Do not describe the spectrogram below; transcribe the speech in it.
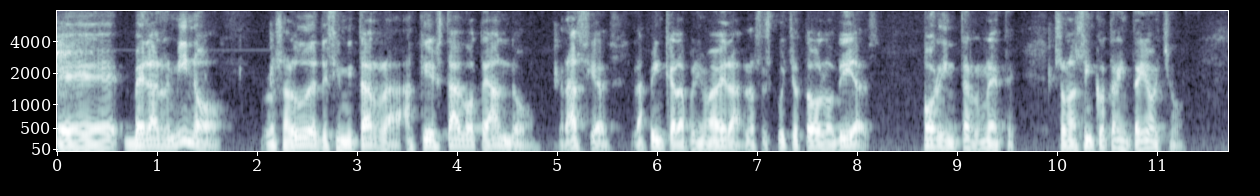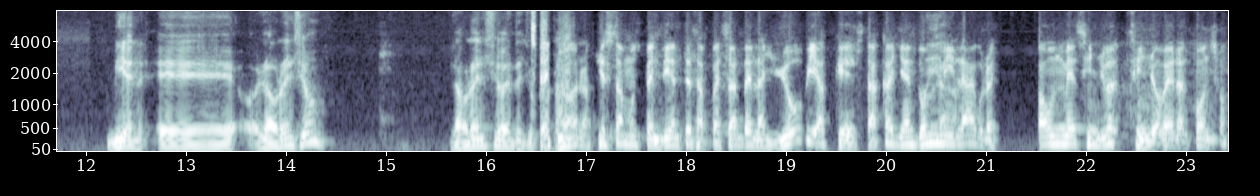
Eh, Belarmino, los saludos desde Cimitarra. Aquí está goteando. Gracias. La finca La Primavera. Los escucho todos los días por internet. Son las 5.38. Bien, eh, Laurencio. Laurencio desde Yucatán. Señor, aquí estamos pendientes a pesar de la lluvia que está cayendo, un milagro. A un mes sin, llu- sin llover, Alfonso.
